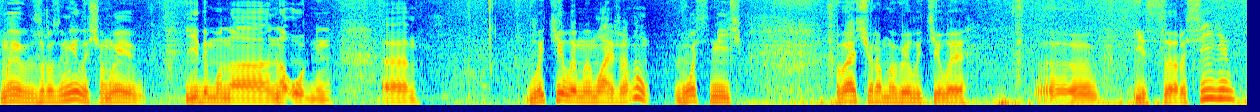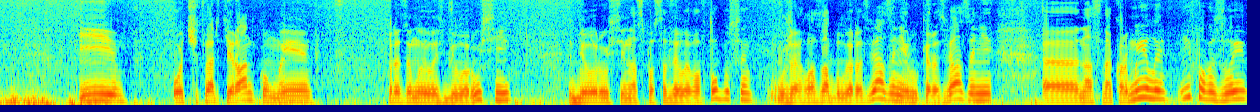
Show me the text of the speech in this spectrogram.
Ми зрозуміли, що ми їдемо на, на обмін. Е, летіли ми майже ну, восьмій вечора ми вилетіли із Росії. І о четвертій ранку ми приземлились в Білорусі. З Білорусі нас посадили в автобуси, вже глаза були розв'язані, руки розв'язані, е, нас накормили і повезли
